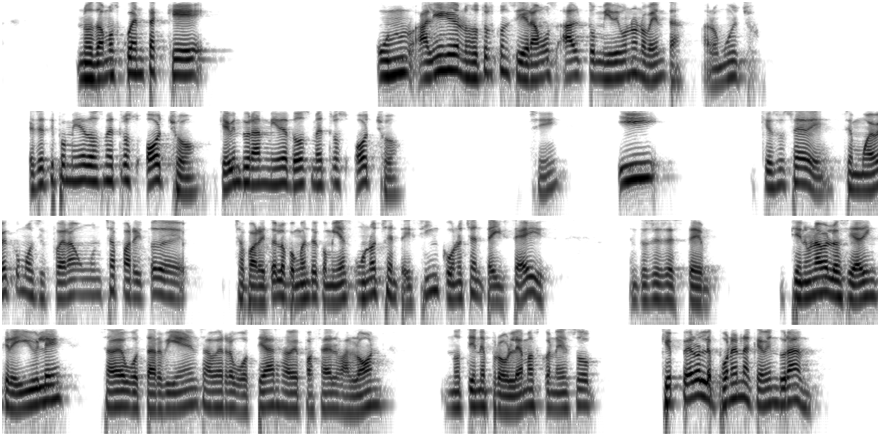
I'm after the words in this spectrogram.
Nos damos cuenta que un, alguien que nosotros consideramos alto mide 1,90 a lo mucho. Ese tipo mide 2 metros 8. Kevin Durant mide 2 metros 8. ¿Sí? Y, ¿qué sucede? Se mueve como si fuera un chaparrito de, chaparrito lo pongo entre comillas, 1.85, 1.86. Entonces, este, tiene una velocidad increíble, sabe botar bien, sabe rebotear, sabe pasar el balón, no tiene problemas con eso. ¿Qué pero le ponen a Kevin Durant?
